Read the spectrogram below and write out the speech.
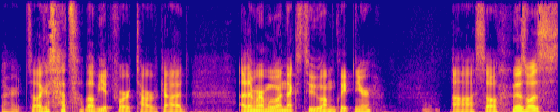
All right, so I guess that's that'll be it for Tower of God, and then we're gonna move on next to um Gleipnir. Uh, so this was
